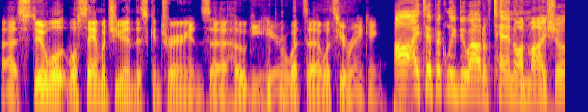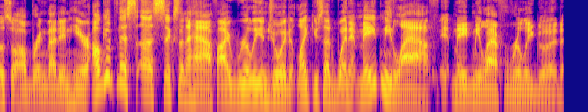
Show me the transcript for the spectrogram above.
uh, Stew, we'll we'll sandwich you in this contrarian's uh, hoagie here. What's uh, what's your ranking? Uh, I typically do out of 10 on my show, so I'll bring that in here. I'll give this a six and a half. I really enjoyed it. Like you said, when it made me laugh, it made me laugh really good.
